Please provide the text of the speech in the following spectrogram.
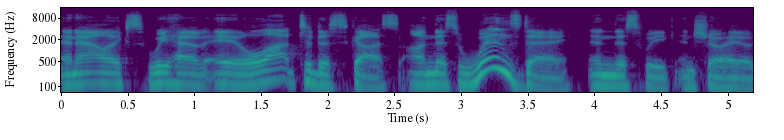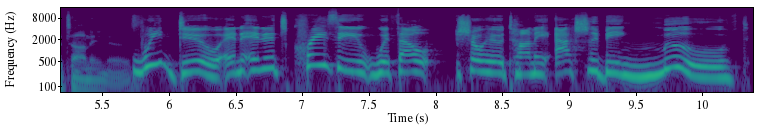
And Alex, we have a lot to discuss on this Wednesday and this week in Shohei Ohtani news. We do. And, and it's crazy without Shohei Ohtani actually being moved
